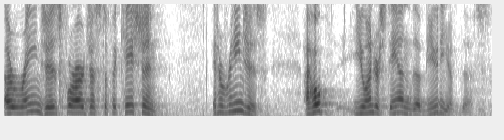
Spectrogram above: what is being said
arranges for our justification. It arranges. I hope you understand the beauty of this.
